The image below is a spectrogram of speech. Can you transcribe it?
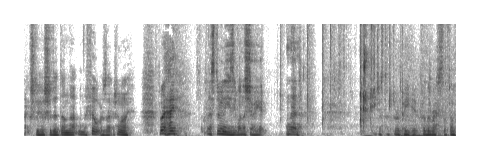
Actually, I should have done that when the filter's out, shouldn't I? But hey, let's do an easy one to show you. And then you just have to repeat it for the rest of them.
